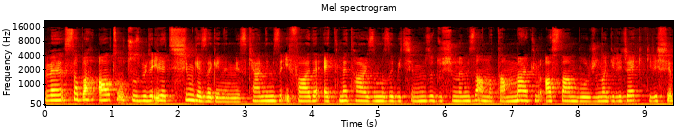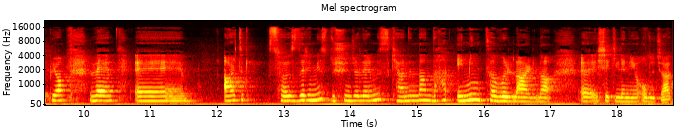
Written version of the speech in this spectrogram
Ve sabah 6.31'de iletişim gezegenimiz, kendimizi ifade etme tarzımızı, biçimimizi, düşünmemizi anlatan Merkür Aslan Burcu'na girecek, giriş yapıyor. Ve e, artık sözlerimiz, düşüncelerimiz kendinden daha emin tavırlarla e, şekilleniyor olacak.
